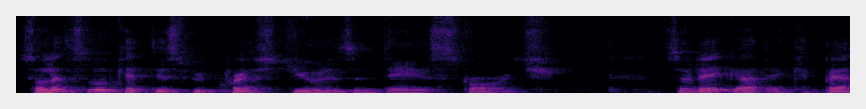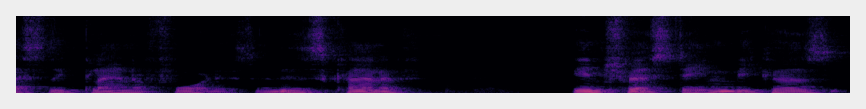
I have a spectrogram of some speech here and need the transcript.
So let's look at this request units and data storage. So they got a capacity planner for this and this is kind of interesting because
